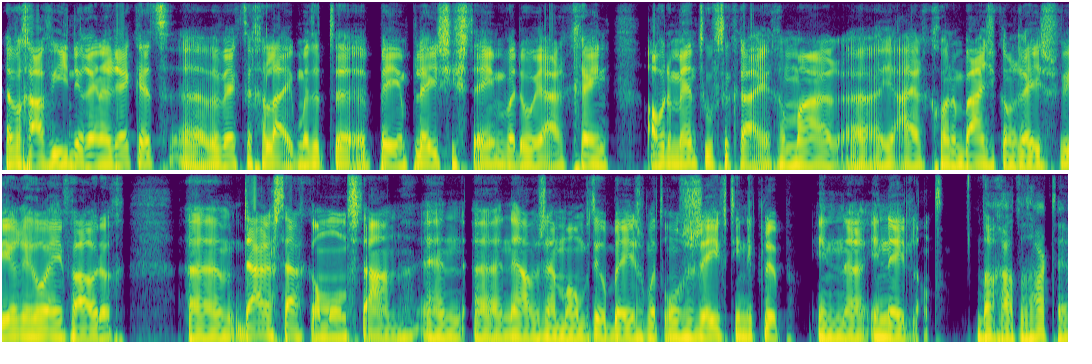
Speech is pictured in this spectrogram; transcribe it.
En we gaven iedereen een racket. we werkten gelijk met het pay-and-play systeem, waardoor je eigenlijk geen abonnement hoeft te krijgen, maar je eigenlijk gewoon een baantje kan reserveren, heel eenvoudig. Um, daar is het eigenlijk allemaal ontstaan. En nou, we zijn momenteel bezig met onze 17e club in, in Nederland. Dan gaat het hard, hè?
